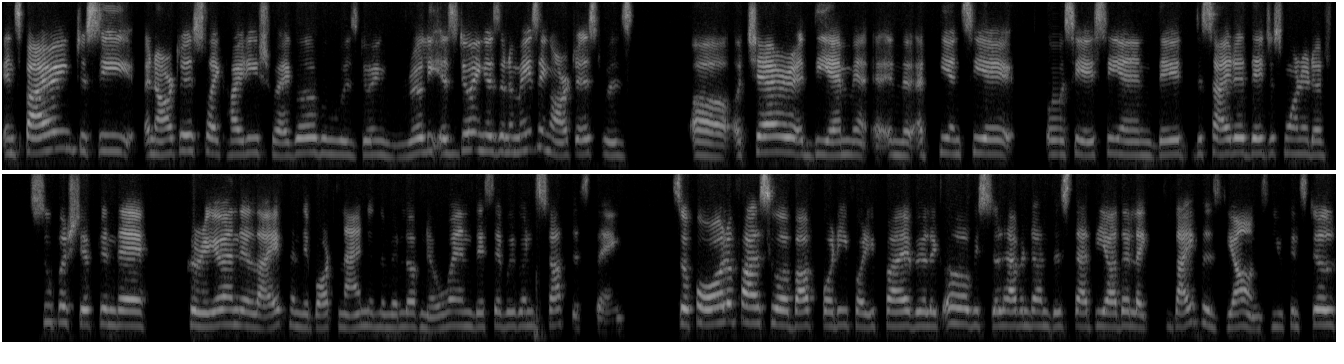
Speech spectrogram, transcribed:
inspiring to see an artist like Heidi Schwegler, who was doing really is doing is an amazing artist, was uh, a chair at the M in the at PNCA OCAC, and they decided they just wanted a super shift in their career and their life, and they bought land in the middle of nowhere, and they said we're going to start this thing. So for all of us who are above 40, 45, we're like, oh, we still haven't done this, that, the other. Like life is young. So you can still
